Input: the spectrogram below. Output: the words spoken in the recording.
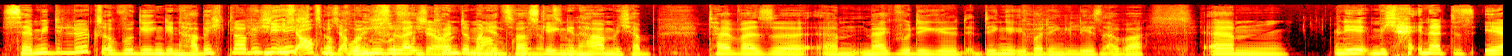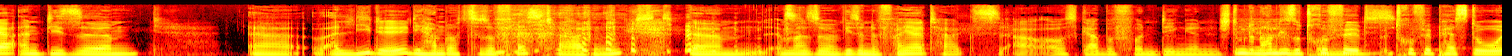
Semi Deluxe, obwohl gegen den habe ich, glaube ich, Nee, ich nicht. auch nicht, aber obwohl nur ich, so vielleicht könnte man jetzt was gegen den haben. Ich habe teilweise ähm, merkwürdige Dinge über den gelesen, aber ähm, nee, mich erinnert es eher an diese äh, Lidl, die haben doch zu so Festtagen ähm, immer so wie so eine Feiertagsausgabe von Dingen. Stimmt, dann haben die so Trüffel, Und- Trüffelpesto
